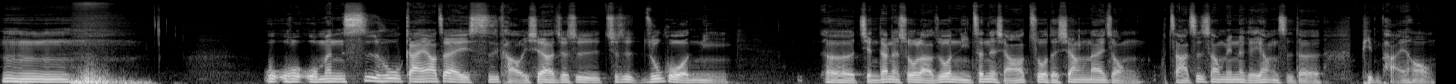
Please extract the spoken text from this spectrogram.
嗯，我我我们似乎该要再思考一下，就是就是如果你呃简单的说了，如果你真的想要做的像那种。杂志上面那个样子的品牌，哈，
